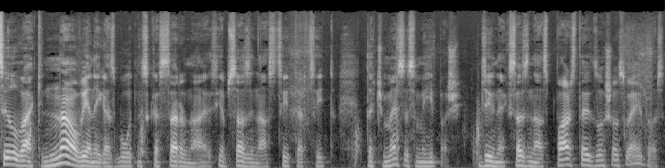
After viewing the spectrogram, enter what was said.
cilvēki nav vienīgās būtnes, kas sarunājas, jeb sazinās citu ar citu. Taču mēs esam īpaši. Dzīvnieki sazinās pārsteidzošos veidos,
